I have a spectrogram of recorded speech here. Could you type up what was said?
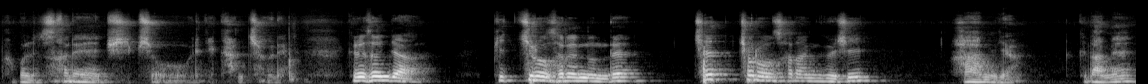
법을 설해 주십시오. 이렇게 간청을 해. 그래서 이제 빛으로 설했는데 최초로 설한 것이 하함경. 그 다음에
